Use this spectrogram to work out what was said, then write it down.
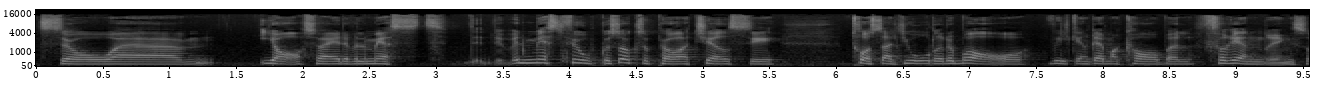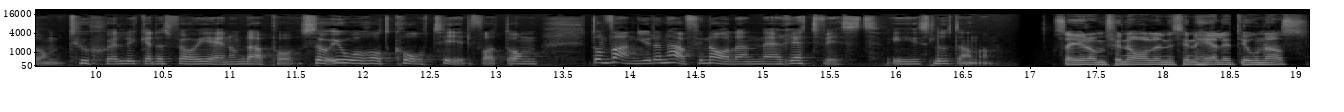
Så eh, ja, så är det väl mest, det väl mest fokus också på att Chelsea trots allt gjorde det bra och vilken remarkabel förändring som Tuchel lyckades få igenom där på så oerhört kort tid. För att de, de vann ju den här finalen eh, rättvist i slutändan. Säger de finalen i sin helhet, Jonas?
